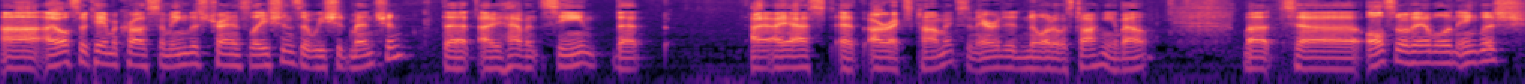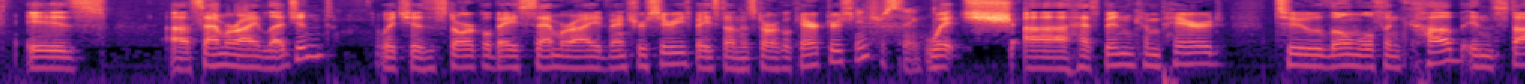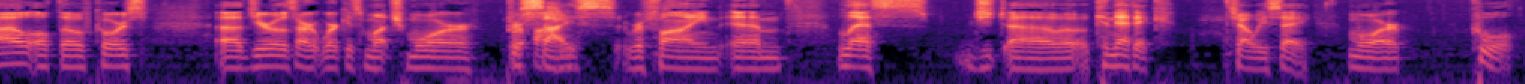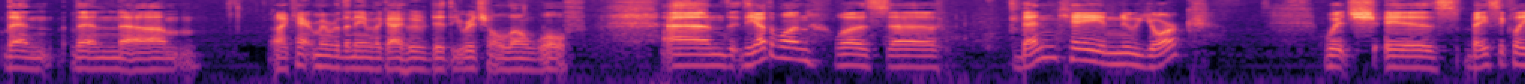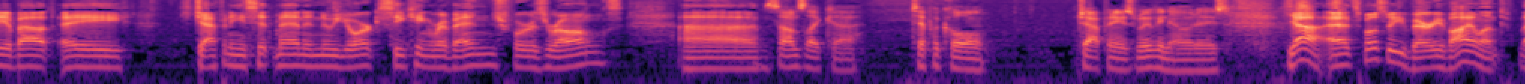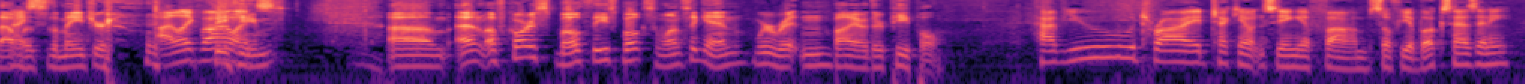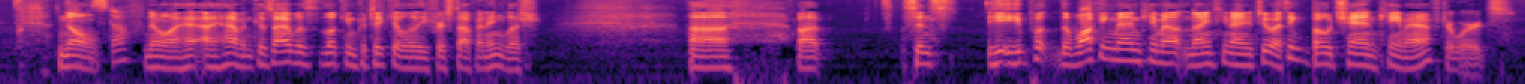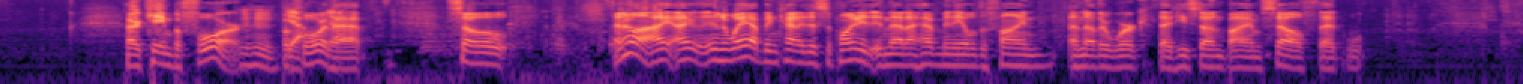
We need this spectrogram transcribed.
Uh, I also came across some English translations that we should mention that I haven't seen. That I, I asked at RX Comics, and Aaron didn't know what I was talking about. But uh, also available in English is uh, Samurai Legend, which is a historical-based samurai adventure series based on historical characters Interesting. which uh, has been compared to Lone Wolf and Cub in style, although, of course, uh, Jiro's artwork is much more precise, refined, um, less uh, kinetic, shall we say, more cool than than um, I can't remember the name of the guy who did the original Lone Wolf. And the other one was uh, Benkei in New York, which is basically about a Japanese hitman in New York seeking revenge for his wrongs. Uh, Sounds like a typical Japanese movie nowadays. yeah, and it's supposed to be very violent. That Nice. was the major I like violence. Um, and of course, both these books, once again, were written by other people. Have you tried checking out and seeing if um, Sophia Books has any? No Stuff? No, I, ha- I haven't because I was looking particularly for stuff in English. Uh, but since he, he put the Walking Man came out in 1992, I think Botchan came afterwards, or came before Mhm, before yeah. that. So I know. I, I in a way I've been kind of disappointed in that I haven't been able to find another work that he's done by himself that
